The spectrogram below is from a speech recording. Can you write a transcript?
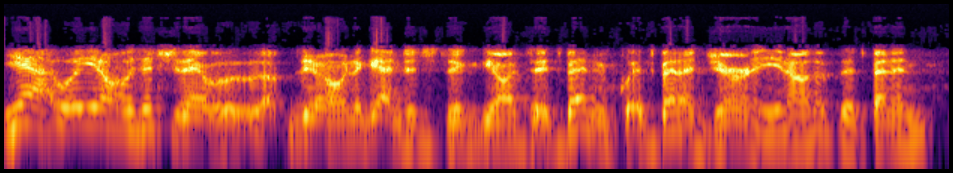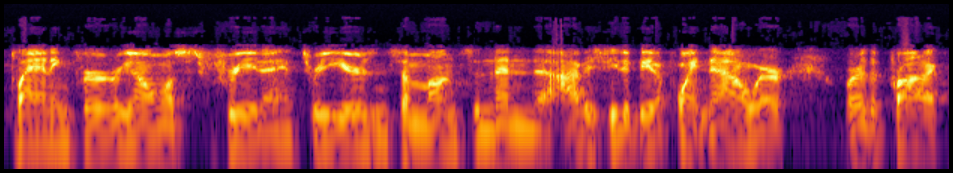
Yeah, well, you know, it was interesting. You know, and again, just you know, it's, it's been it's been a journey. You know, it's been in planning for you know almost three and three years and some months, and then uh, obviously to be at a point now where where the product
